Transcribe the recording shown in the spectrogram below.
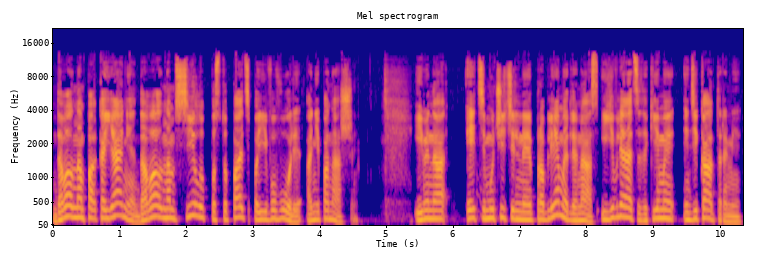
давал нам покаяние, давал нам силу поступать по Его воле, а не по нашей. Именно эти мучительные проблемы для нас и являются такими индикаторами,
